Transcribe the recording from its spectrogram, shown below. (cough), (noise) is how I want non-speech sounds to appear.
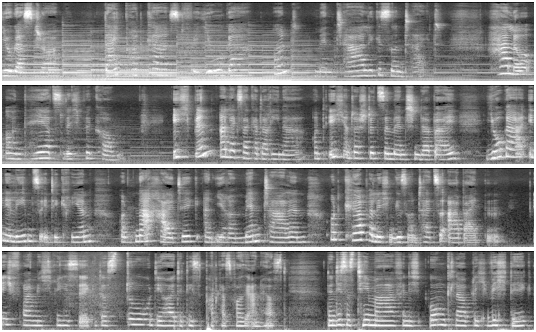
Yoga Strong, dein Podcast für Yoga und mentale Gesundheit. Hallo und herzlich willkommen. Ich bin Alexa Katharina und ich unterstütze Menschen dabei, Yoga in ihr Leben zu integrieren und nachhaltig an ihrer mentalen und körperlichen Gesundheit zu arbeiten. Ich freue mich riesig, dass du dir heute diese Podcast-Folge anhörst. Denn dieses Thema finde ich unglaublich wichtig.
